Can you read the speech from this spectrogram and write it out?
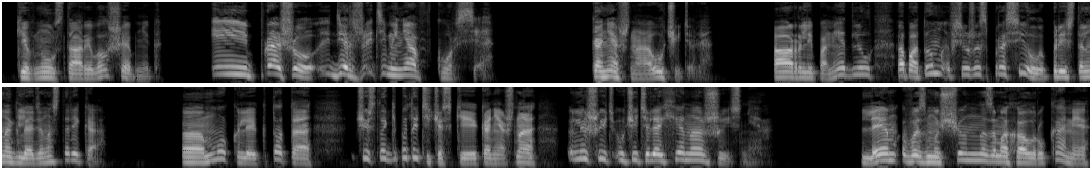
— кивнул старый волшебник. «И прошу, держите меня в курсе». «Конечно, учитель». Арли помедлил, а потом все же спросил, пристально глядя на старика. А мог ли кто-то, чисто гипотетически, конечно, лишить учителя Хена жизни? Лем возмущенно замахал руками,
